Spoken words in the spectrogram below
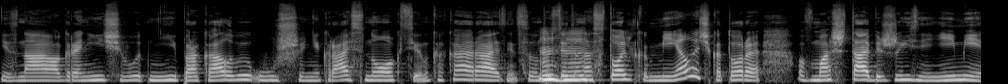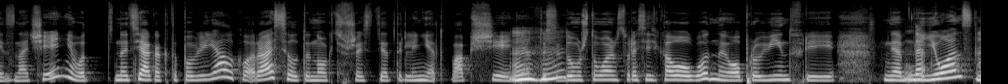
не знаю, ограничивают, не прокалывай уши, не крась ногти, ну какая разница? Ну, то есть это настолько мелочь, которая в масштабе жизни не имеет значения. Вот на тебя как-то повлияло, красил ты ногти в 6 лет или нет? Вообще нет. То есть я думаю, что можно спросить кого угодно, и Опру Винфри, и Бейонс. Да.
